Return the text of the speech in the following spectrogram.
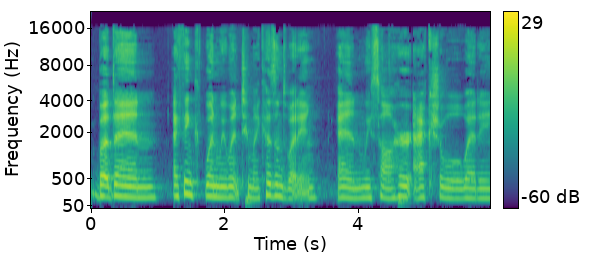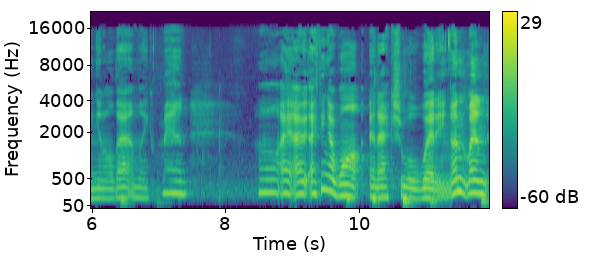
But then I think when we went to my cousin's wedding and we saw her actual wedding and all that, I'm like, man, oh, I, I, I think I want an actual wedding. And, and,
